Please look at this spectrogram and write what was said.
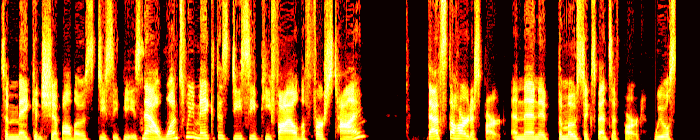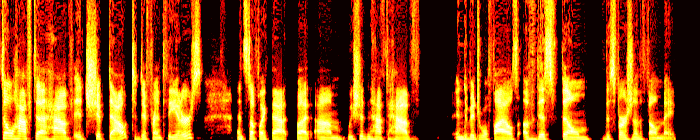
to make and ship all those dcps now once we make this dcp file the first time that's the hardest part. And then it the most expensive part. We will still have to have it shipped out to different theaters and stuff like that. But um, we shouldn't have to have individual files of this film, this version of the film made.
